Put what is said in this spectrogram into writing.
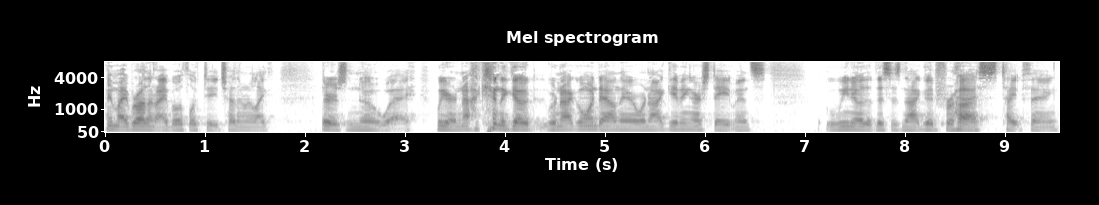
And my brother and I both looked at each other and were like, there is no way. We are not going to go, we're not going down there. We're not giving our statements. We know that this is not good for us, type thing.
